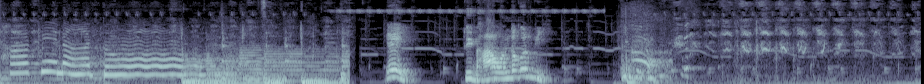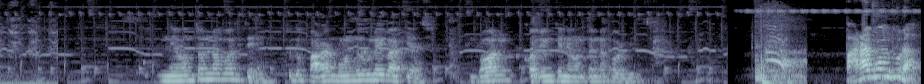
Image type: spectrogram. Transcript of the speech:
থাকে না তো। এই তুই ভাব বন্ধ করবি? নেমন্তন্ন বলতে শুধু পাড়ার বন্ধুগুলোই বাকি আছে। বল কজনকে নেমন্তন্ন করবি? পাড়া বন্ধুরা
